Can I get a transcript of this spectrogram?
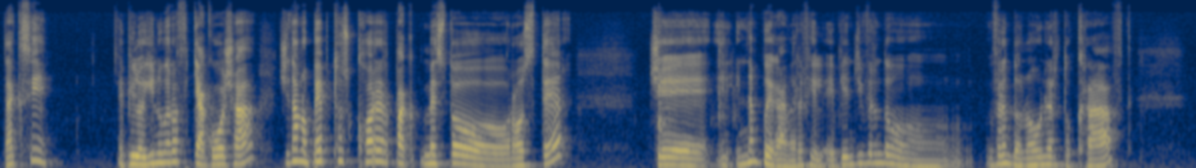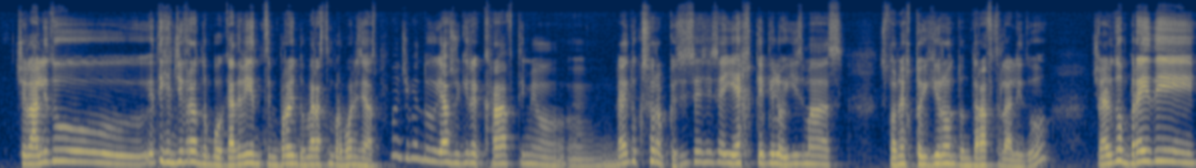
Εντάξει. Επιλογή νούμερο 200 και ήταν ο πέπτος quarterback μες στο roster και είναι που έκαμε ρε φίλε. Επίεν και ήβραν τον, ήβραν τον owner, το Kraft και λαλεί του, έτυχε και ήβραν τον που κατέβηκε την πρώτη του μέρα στην προπόνηση ας πούμε και είπε του «Γεια σου κύριε Kraft, είμαι ο...» ε, Λαλεί του «Ξέρω ποιος είσαι, είσαι η έκτη επιλογής μας στον έκτο γύρο του draft» λαλεί του και λαλεί του Brady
